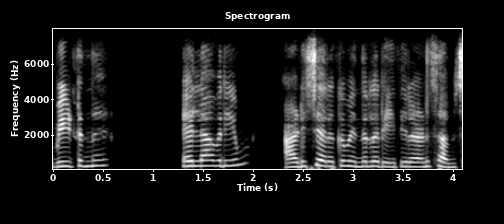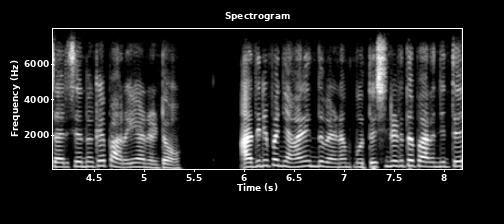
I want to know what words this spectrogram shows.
വീട്ടിൽ നിന്ന് എല്ലാവരെയും അടിച്ചിറക്കും എന്നുള്ള രീതിയിലാണ് സംസാരിച്ചതെന്നൊക്കെ പറയാണ് കേട്ടോ അതിനിപ്പോ ഞാൻ എന്ത് വേണം? മുത്തശ്ശിന്റെ അടുത്ത് പറഞ്ഞിട്ട്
